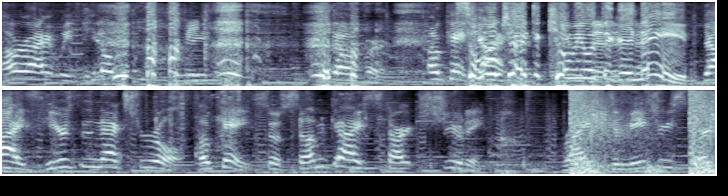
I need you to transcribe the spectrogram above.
Alright, we killed him. It's over. Okay, Someone guys. tried to kill me with a grenade. Guys, here's the next rule. Okay, so some guys start shooting. Right? Dimitri starts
